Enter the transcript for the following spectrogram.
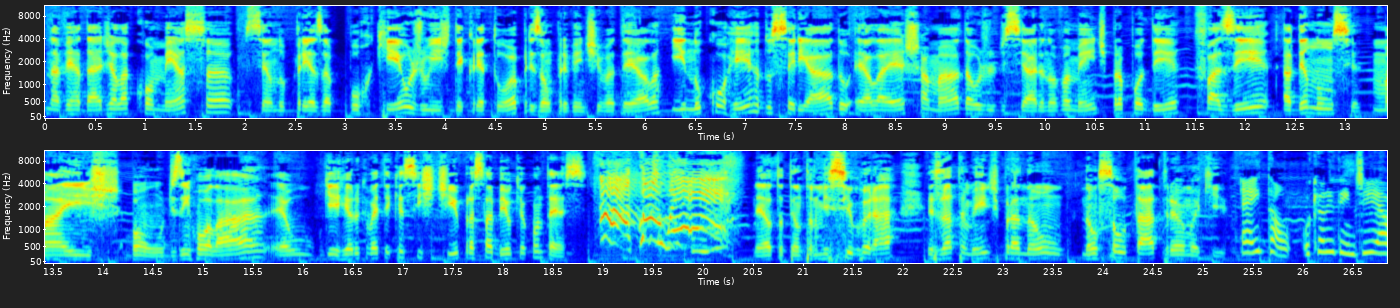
Na verdade, ela começa sendo presa porque o juiz decretou a prisão preventiva dela e no correr do seriado ela é chamada ao judiciário novamente para poder fazer a denúncia. Mas, bom, o desenrolar é o guerreiro que vai ter que assistir para saber o que acontece. Ah, qual é? Né, eu tô tentando me segurar exatamente para não não soltar a trama aqui. É, então, o que eu não entendi é,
